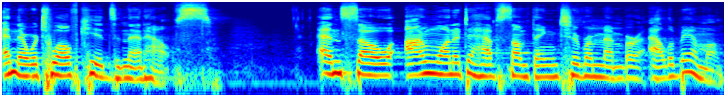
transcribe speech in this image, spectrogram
And there were 12 kids in that house. And so I wanted to have something to remember Alabama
